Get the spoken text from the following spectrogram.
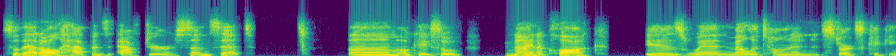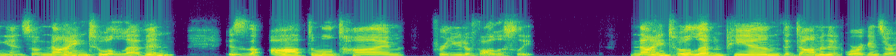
So that all happens after sunset. Um, okay, so nine o'clock is when melatonin starts kicking in. So 9 to 11 is the optimal time for you to fall asleep. 9 to 11 p.m., the dominant organs are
